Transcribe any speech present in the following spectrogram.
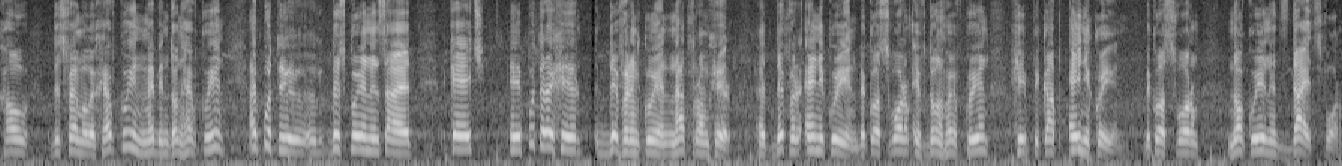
how this family have queen, maybe don't have queen. I put uh, this queen inside cage, uh, put right here, different queen, not from here. Uh, different any queen, because swarm if don't have queen, he pick up any queen. Because swarm, no queen, it's died swarm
